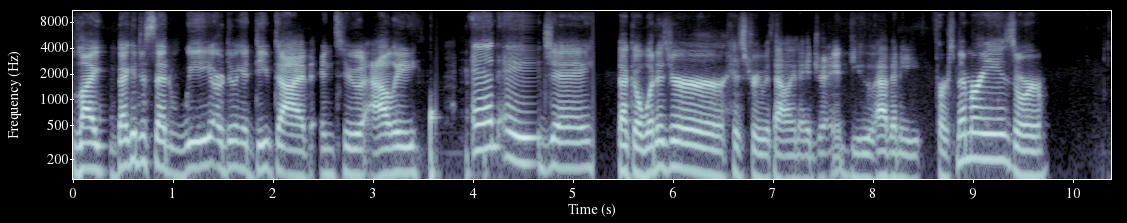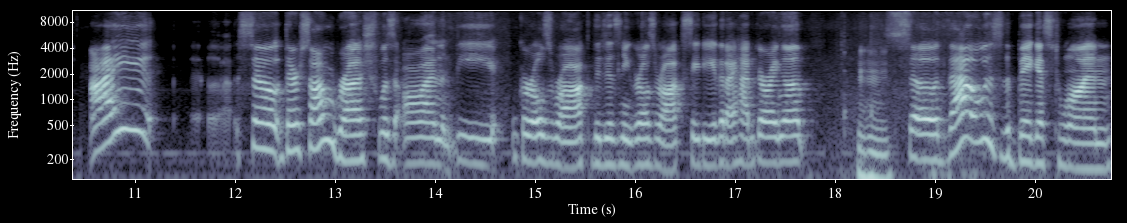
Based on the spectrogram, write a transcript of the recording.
Like Becca just said, we are doing a deep dive into Allie and AJ. Becca, what is your history with Allie and AJ? Do you have any first memories or I so their song Rush was on the Girls Rock, the Disney Girls Rock CD that I had growing up. Mhm. So that was the biggest one.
